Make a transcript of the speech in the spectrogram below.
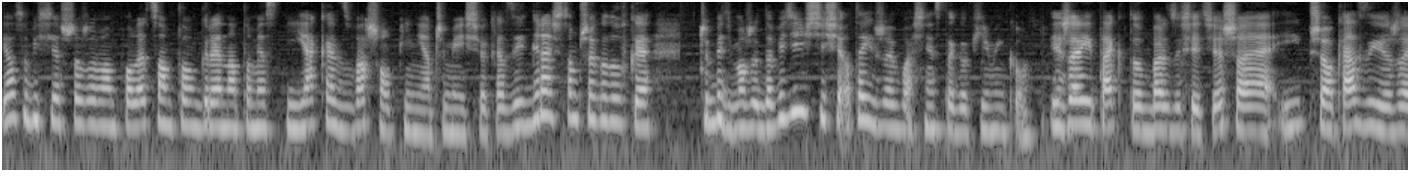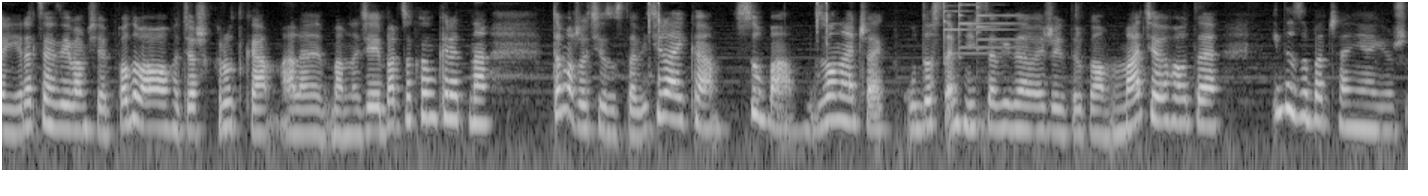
Ja osobiście szczerze Wam polecam tą grę, natomiast jaka jest Wasza opinia? Czy mieliście okazję grać tą przygodówkę? Czy być może dowiedzieliście się o tej grze właśnie z tego filmiku? Jeżeli tak, to bardzo się cieszę i przy okazji, jeżeli recenzja Wam się podobała, chociaż krótka, ale mam nadzieję bardzo konkretna, to możecie zostawić lajka, suba, dzwoneczek, udostępnić to wideo, jeżeli tylko macie ochotę i do zobaczenia już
